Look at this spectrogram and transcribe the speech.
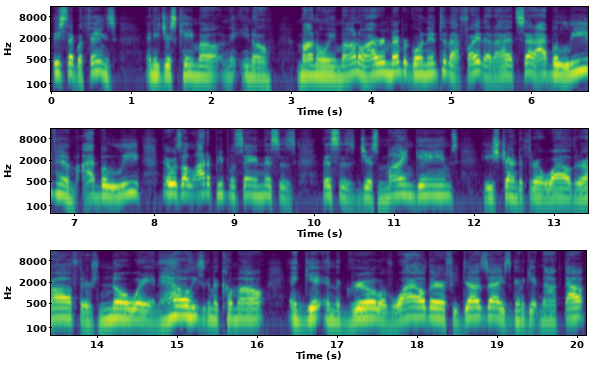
these type of things. And he just came out and, you know, mano a mano. I remember going into that fight that I had said I believe him. I believe there was a lot of people saying this is this is just mind games. He's trying to throw Wilder off. There's no way in hell he's gonna come out and get in the grill of Wilder. If he does that, he's gonna get knocked out.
